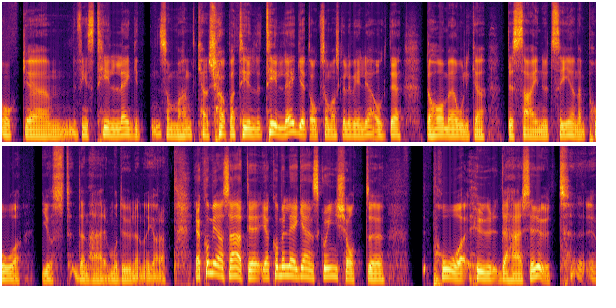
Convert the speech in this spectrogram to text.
Och eh, det finns tillägg som man kan köpa till tillägget också om man skulle vilja. Och det, det har med olika designutseenden på just den här modulen att göra. Jag kommer göra så här att jag kommer lägga en screenshot eh, på hur det här ser ut eh,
